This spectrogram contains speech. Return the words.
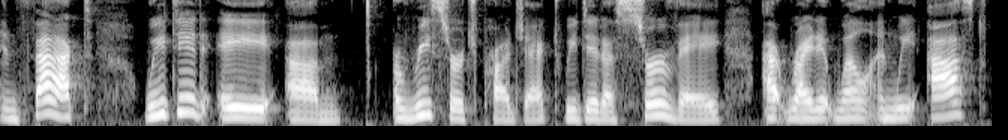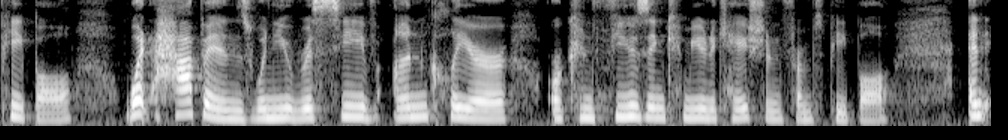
In fact, we did a, um, a research project. We did a survey at Write It Well, and we asked people what happens when you receive unclear or confusing communication from people. And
